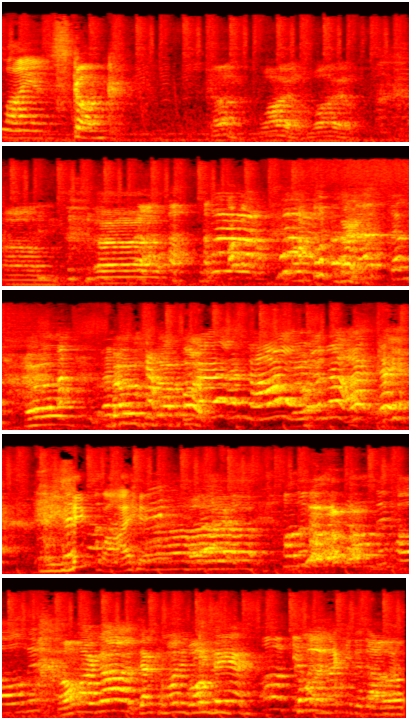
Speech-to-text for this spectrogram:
Lion. Skunk. Gun. Wild. Wild. Um. Uh. That's, that's, Uh. Dinosaur that flies. they fly. Uh, Hold it, hold it, hold it. oh my God. Dad, come on, it's Both easy. hands. Oh, come on, knock it down. Um.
